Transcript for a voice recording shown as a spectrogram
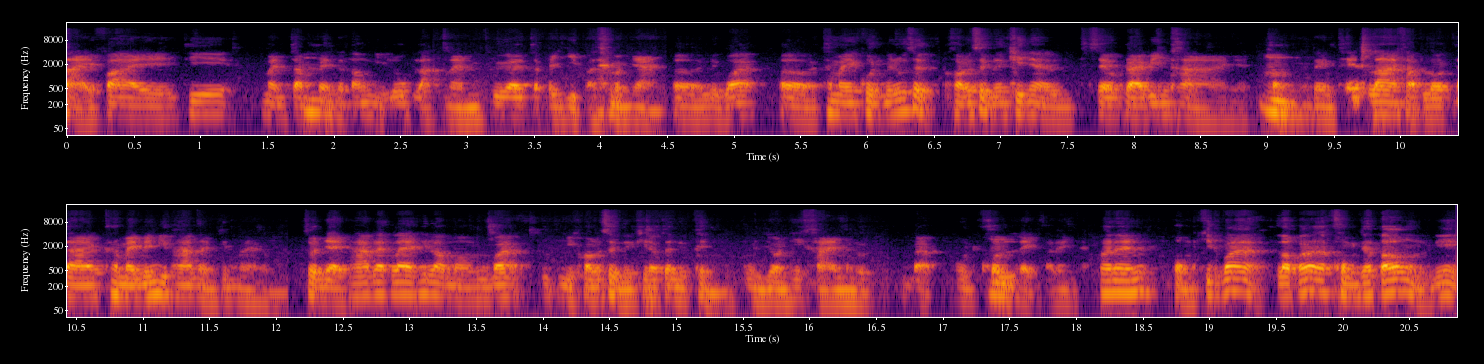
สายไฟที่มันจำเป็นจะต้องมีรูปลักษณ์นั้นเพื่อจะไปหยิบอะไรบางอย่างเออหรือว่าเออทำไมคุณไม่รู้สึกความรู้สึกนึกคิดเนี่ย self-driving car เนี่ย ของเทสลาขับรถได้ทำไมไม่มีภาพนั้นขึ้นมา ส่วนใหญ่ภาพแรก ๆ ที่เรามองว่ามีความรู้สึกนึกคิดเราจะนึกถึงหุ่นยนต์ที่คล้ายมนุษย์แบบหุ่นคนเหล็กอะไรเงี้ยเพราะนั้นผมคิดว่าเราก็คงจะต้องนี่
